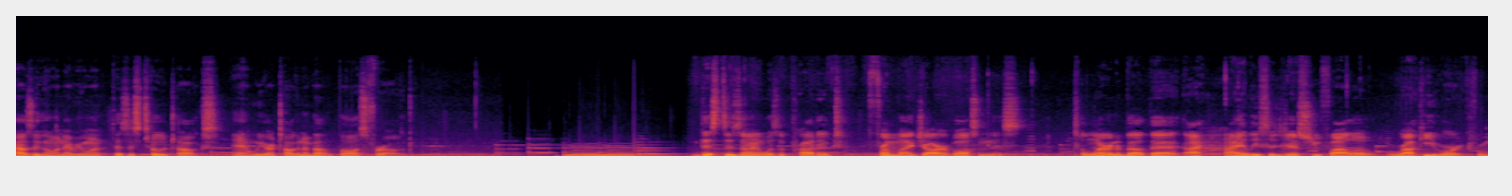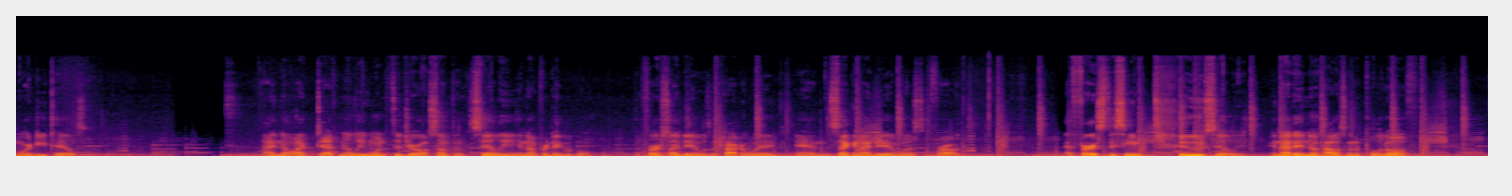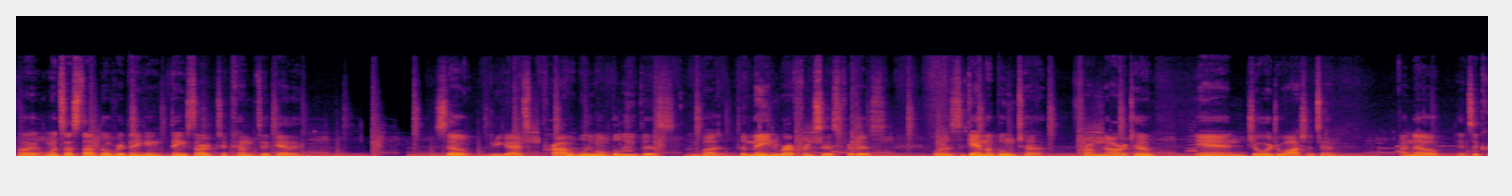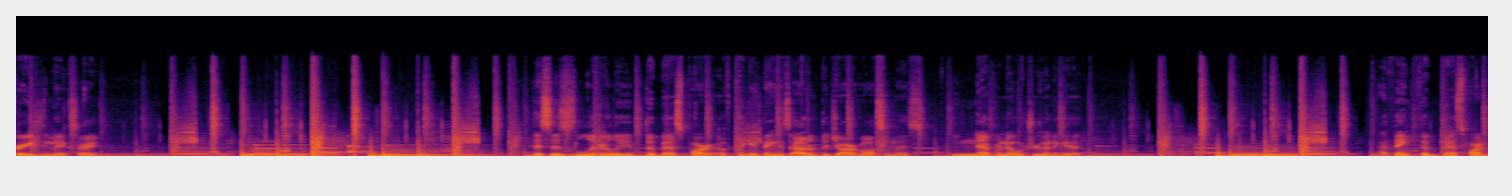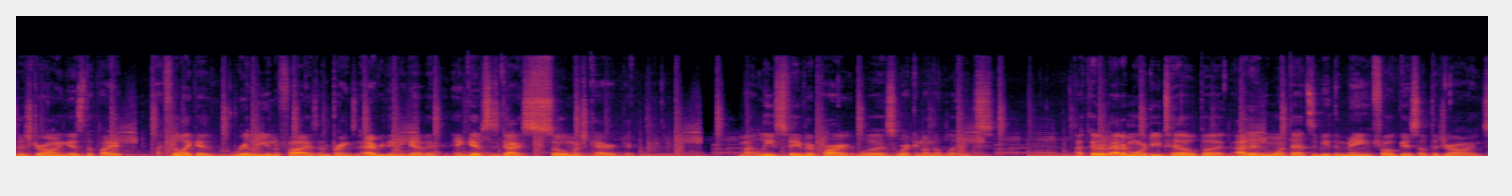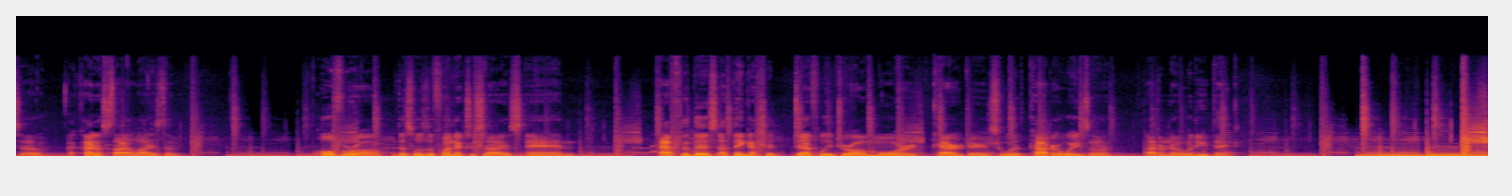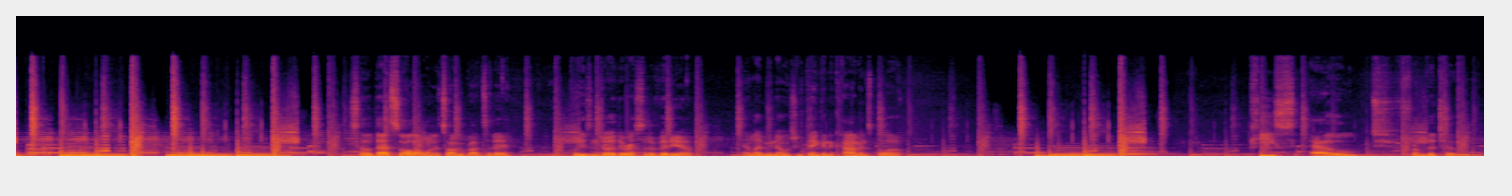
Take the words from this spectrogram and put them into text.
How's it going, everyone? This is Toad Talks, and we are talking about Boss Frog. This design was a product from my jar of awesomeness. To learn about that, I highly suggest you follow Rocky Rourke for more details. I know I definitely wanted to draw something silly and unpredictable. The first idea was a powder wig, and the second idea was the frog. At first, it seemed too silly, and I didn't know how I was going to pull it off. But once I stopped overthinking, things started to come together. So, you guys probably won't believe this, but the main references for this was Gamabunta from Naruto and George Washington. I know, it's a crazy mix, right? This is literally the best part of picking things out of the jar of awesomeness. You never know what you're gonna get. I think the best part of this drawing is the pipe. I feel like it really unifies and brings everything together and gives this guy so much character. My least favorite part was working on the legs. I could have added more detail, but I didn't want that to be the main focus of the drawing, so I kind of stylized them. Overall, this was a fun exercise, and after this, I think I should definitely draw more characters with powder wigs on. I don't know, what do you think? So that's all I want to talk about today. Please enjoy the rest of the video and let me know what you think in the comments below. Peace out from the toad.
